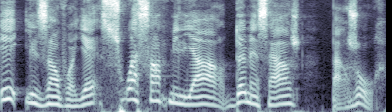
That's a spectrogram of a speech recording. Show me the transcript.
et ils envoyaient 60 milliards de messages par jour.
